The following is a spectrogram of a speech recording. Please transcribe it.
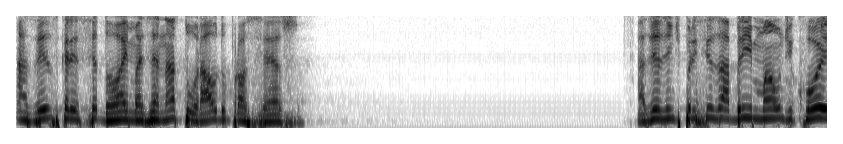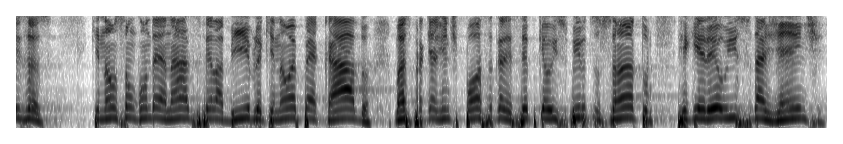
Às vezes crescer dói, mas é natural do processo. Às vezes a gente precisa abrir mão de coisas que não são condenados pela Bíblia, que não é pecado, mas para que a gente possa crescer, porque o Espírito Santo requereu isso da gente.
